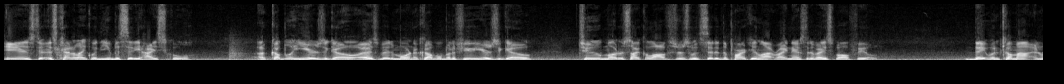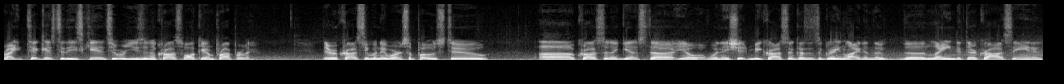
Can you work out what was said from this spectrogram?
is to, it's kind of like with Yuba City High School. A couple of years ago, it's been more than a couple, but a few years ago, two motorcycle officers would sit in the parking lot right next to the baseball field they would come out and write tickets to these kids who were using the crosswalk improperly. They were crossing when they weren't supposed to, uh, crossing against the, you know, when they shouldn't be crossing because it's a green light in the, the lane that they're crossing and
